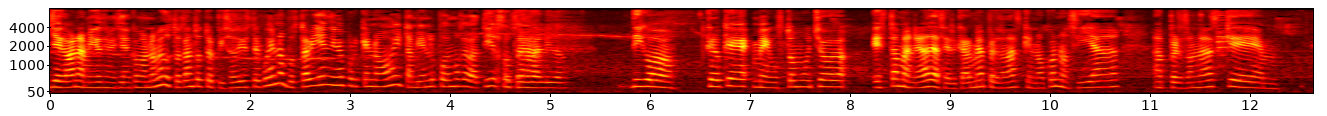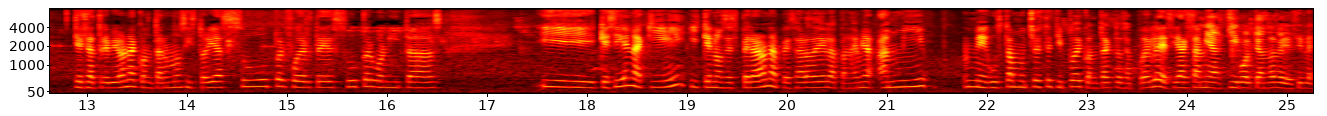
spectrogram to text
llegaban amigos y me decían, como no me gustó tanto tu episodio, este, bueno, pues está bien, dime por qué no, y también lo podemos debatir. Súper o sea, válido. Digo, creo que me gustó mucho esta manera de acercarme a personas que no conocía, a personas que, que se atrevieron a contarnos historias súper fuertes, súper bonitas y que siguen aquí y que nos esperaron a pesar de la pandemia. A mí me gusta mucho este tipo de contacto, o sea, poderle decir a Sammy aquí volteándole y decirle,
